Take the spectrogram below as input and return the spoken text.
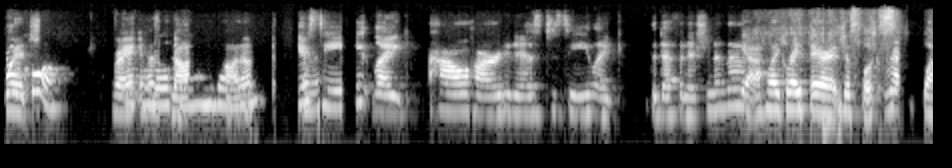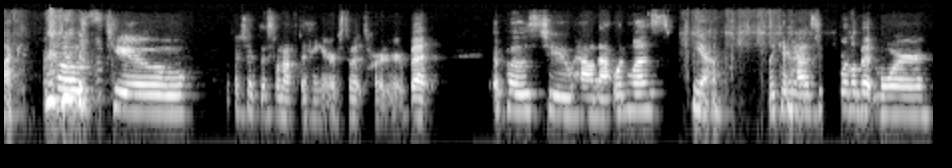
which, cool. right, it has not bottom. You see like how hard it is to see like the definition in that? Yeah, like right there, it just looks Right. black. opposed to I took this one off the hanger, so it's harder, but opposed to how that one was, yeah. like it Yeah. has a little bit more,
